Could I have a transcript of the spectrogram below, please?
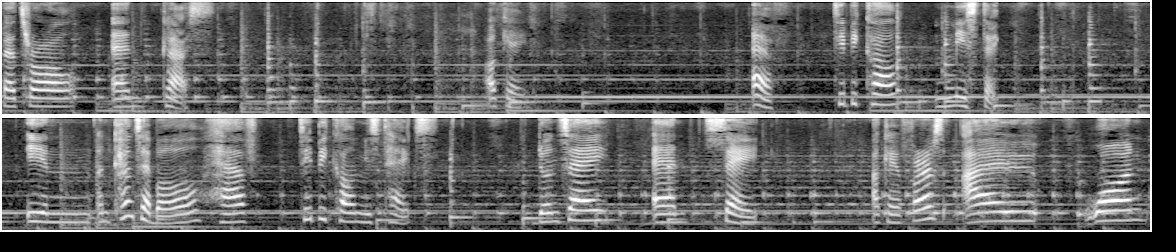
petrol, and gas. Okay. F. Typical mistake. In uncountable have typical mistakes. Don't say and say. Okay, first I want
